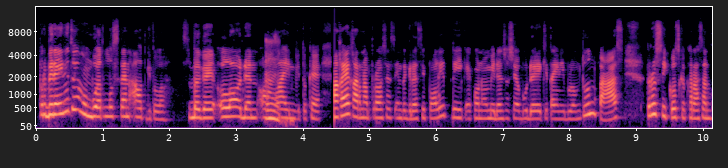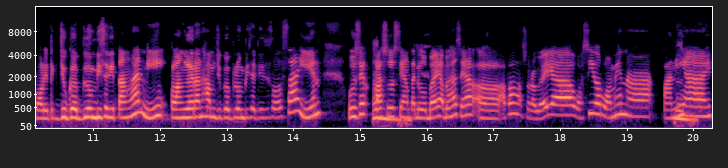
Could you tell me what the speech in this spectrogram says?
perbedaan ini tuh yang membuat lo stand out gitu loh sebagai lo dan orang Hmm. lain gitu kayak makanya karena proses integrasi politik ekonomi dan sosial budaya kita ini belum tuntas terus siklus kekerasan politik juga belum bisa ditangani pelanggaran ham juga belum bisa diselesain khususnya kasus Hmm. yang tadi lo banyak bahas ya eh, apa Surabaya Wasior Wamena Paniai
